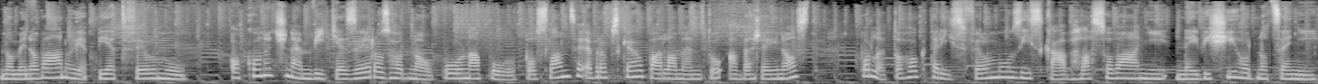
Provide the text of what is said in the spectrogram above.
Nominováno je pět filmů. O konečném vítězi rozhodnou půl na půl poslanci Evropského parlamentu a veřejnost podle toho, který z filmů získá v hlasování nejvyšší hodnocení.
